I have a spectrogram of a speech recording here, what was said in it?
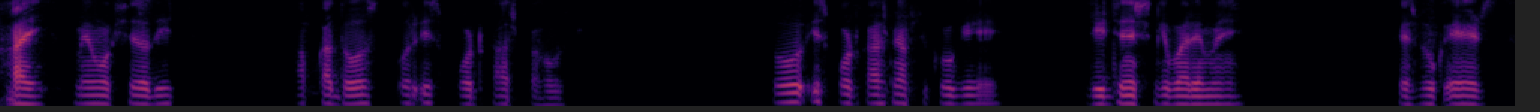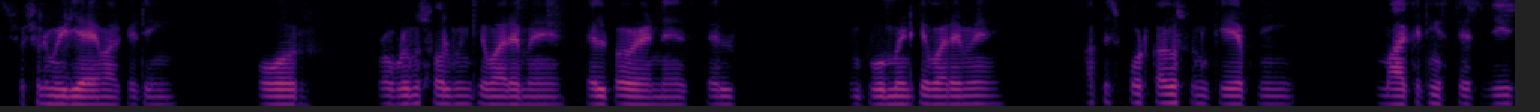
हाय, मैं हूँ अक्षय अदीज आपका दोस्त और इस पॉडकास्ट का होस्ट तो इस पॉडकास्ट में आप सीखोगे लीड जनरेशन के बारे में Facebook ads social media marketing और प्रॉब्लम सॉल्विंग के बारे में सेल्फ अवेयरनेस सेल्फ इम्प्रूवमेंट के बारे में। आप इस पॉडकास्ट को सुन के अपनी मार्केटिंग स्ट्रेटजीज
